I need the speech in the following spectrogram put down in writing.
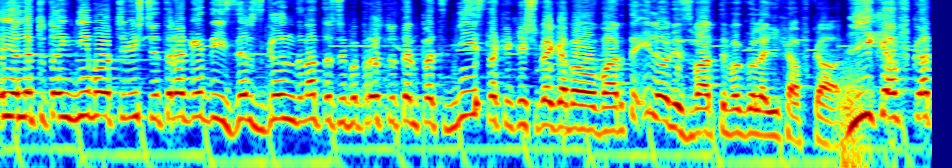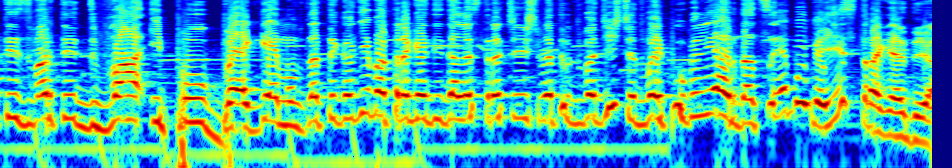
Ej, ale tutaj nie ma oczywiście tragedii ze względu na to, że po prostu ten pet nie jest tak jakieś mega mało warty. Ile on jest warty w ogóle i half cut? I half cut jest warty 2,5 B gemów, dlatego nie ma tragedii, no ale straciliśmy tu 22,5 miliarda, co ja mówię, jest tragedia.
